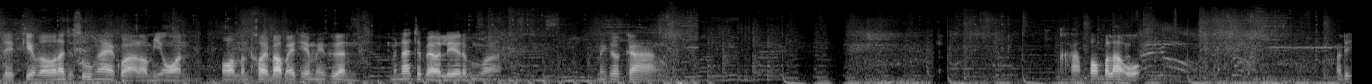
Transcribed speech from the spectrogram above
เลดเกมเราน่าจะสู้ง่ายกว่าเรามีออน ออนมันคอยบัฟไอเทมให้เพื่อน มันน่าจะไปเอาเลสอะผมว่า ไม่ก็กลาง ขาป้อมปลาโอมาดิ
